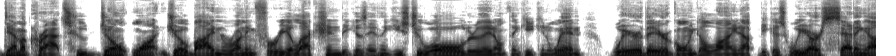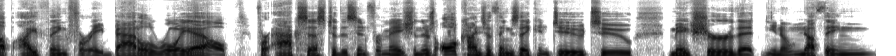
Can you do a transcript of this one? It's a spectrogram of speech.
Democrats who don't want Joe Biden running for reelection because they think he's too old or they don't think he can win, where they are going to line up because we are setting up, I think, for a battle royale for access to this information. There's all kinds of things they can do to make sure that, you know, nothing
